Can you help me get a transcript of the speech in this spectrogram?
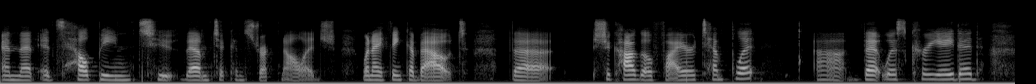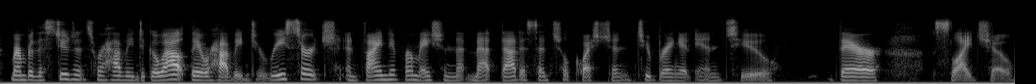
and that it's helping to them to construct knowledge. When I think about the Chicago Fire template uh, that was created, remember the students were having to go out, they were having to research and find information that met that essential question to bring it into their slideshow.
